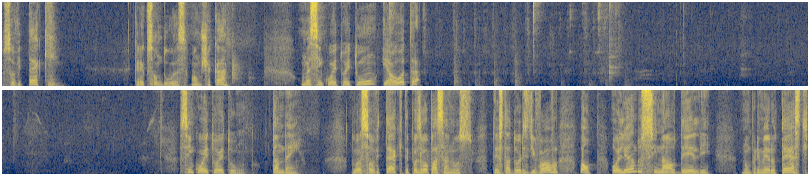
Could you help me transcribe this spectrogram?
Sovitec. Creio que são duas. Vamos checar? Uma é 5881 e a outra cinco oito oito um também do Sovitec, depois eu vou passar nos testadores de válvula. Bom, olhando o sinal dele num primeiro teste,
